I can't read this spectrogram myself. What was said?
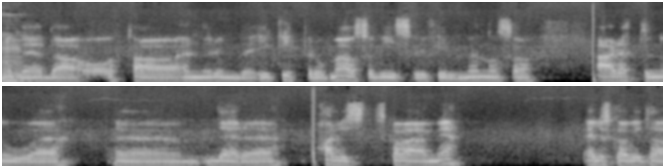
Og det da å ta en runde i klipperommet, og så viser vi filmen, og så er dette noe eh, dere har lyst skal være med? Eller skal, vi ta,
